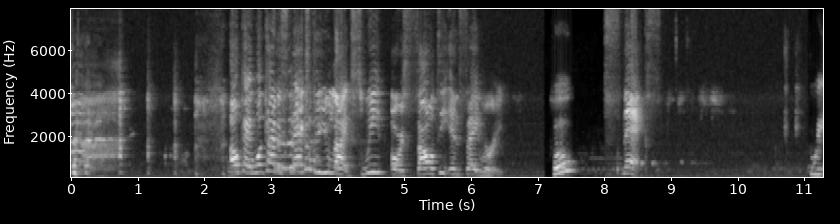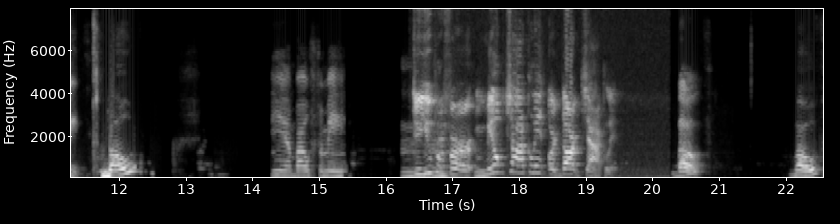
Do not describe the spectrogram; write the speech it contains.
okay, what kind of snacks do you like? Sweet or salty and savory? Who? Snacks. Sweet. Both. Yeah, both for me. Do you Mhm. prefer milk chocolate or dark chocolate? Both. Both.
